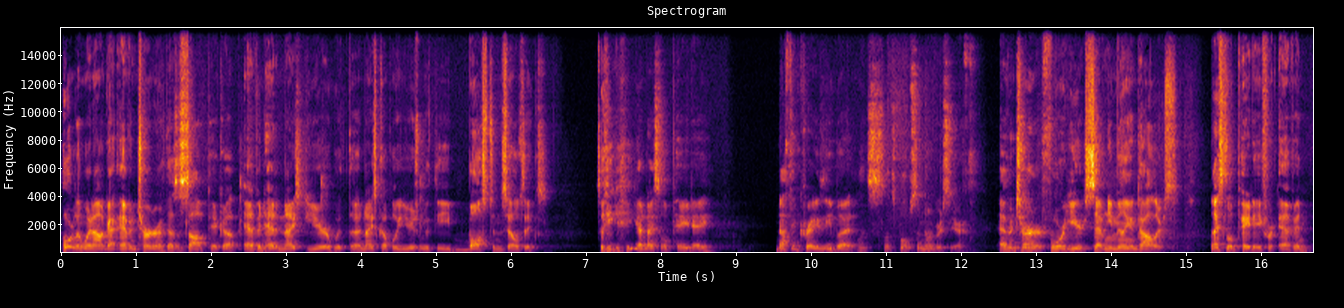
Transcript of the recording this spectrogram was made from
Portland went out and got Evan Turner. That's a solid pickup. Evan had a nice year with a nice couple of years with the Boston Celtics. So he, he got a nice little payday. Nothing crazy, but let's let's pull up some numbers here. Evan Turner, four years, seventy million dollars. Nice little payday for Evan.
